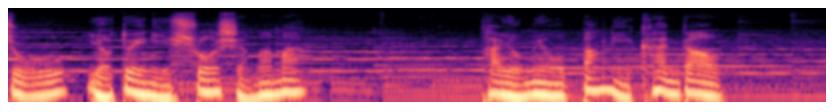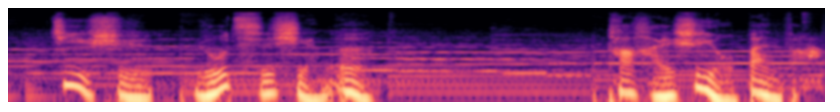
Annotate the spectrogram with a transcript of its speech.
主有对你说什么吗？他有没有帮你看到，即使如此险恶，他还是有办法，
